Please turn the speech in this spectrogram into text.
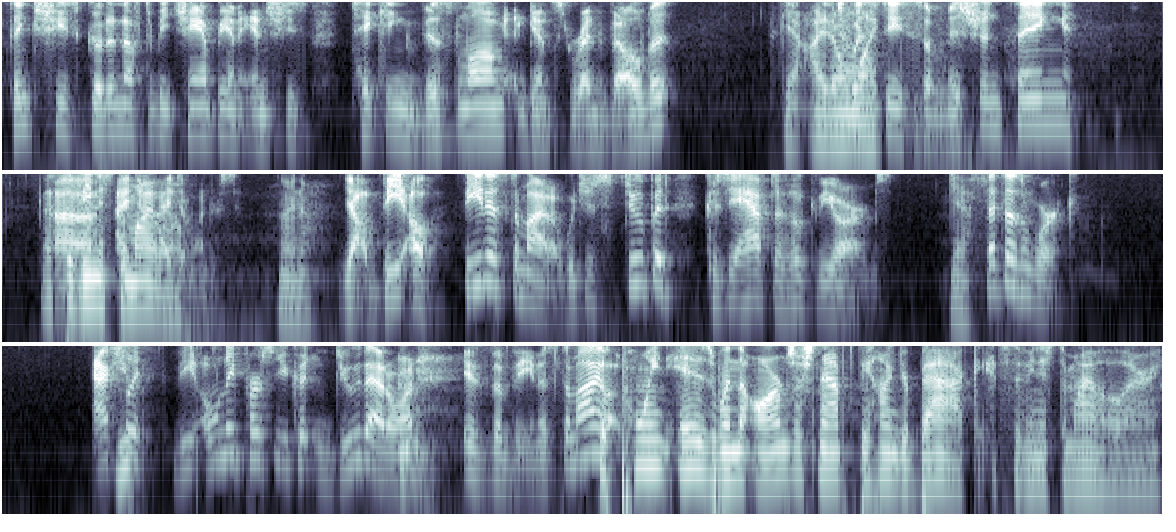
think she's good enough to be champion, and she's taking this long against Red Velvet. Yeah, I don't like. Twisty submission thing. That's the Uh, Venus de I, Milo. I don't understand. I know. Yeah, v- oh, Venus de Milo, which is stupid because you have to hook the arms. Yes. That doesn't work. Actually, the only person you couldn't do that on is the Venus de Milo. The point is, when the arms are snapped behind your back, it's the Venus de Milo, Larry.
